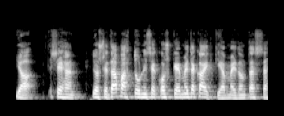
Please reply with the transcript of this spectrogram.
Ja sehän, jos se tapahtuu, niin se koskee meitä kaikkia. Meitä on tässä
